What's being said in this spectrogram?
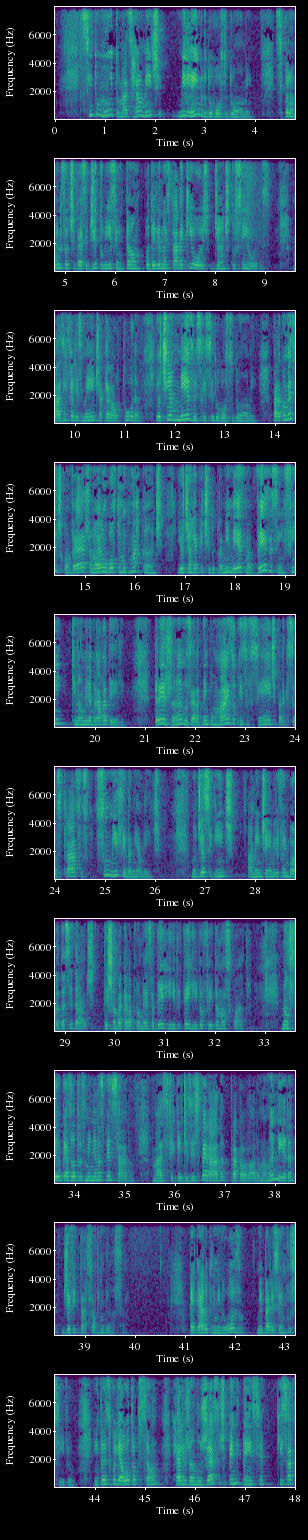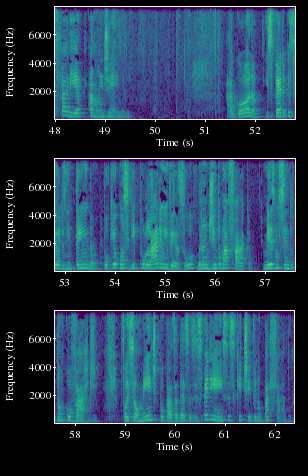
Sinto muito, mas realmente me lembro do rosto do homem. Se pelo menos eu tivesse dito isso, então poderia não estar aqui hoje, diante dos senhores. Mas, infelizmente, àquela altura, eu tinha mesmo esquecido o rosto do homem. Para começo de conversa, não era um rosto muito marcante, e eu tinha repetido para mim mesma, vezes sem fim, que não me lembrava dele. Três anos era tempo mais do que suficiente para que seus traços sumissem da minha mente. No dia seguinte, a mãe de Emily foi embora da cidade, deixando aquela promessa terrível feita a nós quatro. Não sei o que as outras meninas pensaram, mas fiquei desesperada para falar uma maneira de evitar sua vingança. Pegar o criminoso me pareceu impossível, então escolhi a outra opção, realizando um gesto de penitência que satisfaria a mãe de Emily. Agora, espero que os senhores entendam porque eu consegui pular em um invasor brandindo uma faca, mesmo sendo tão covarde. Foi somente por causa dessas experiências que tive no passado.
